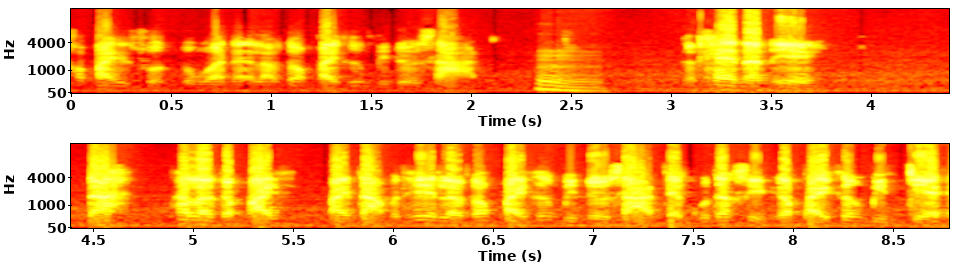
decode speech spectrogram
เข้าไปส่วนตัวเนี่ยเราต้องไปเครื่องบินโดยสารอืมก็แค่นั้นเองนะถ้าเราจะไป ไปต่างประเทศเราต้องไปเครื่องบินโดยสารแต่คุณทักษิณก็ไปเครื่องบินเจ็ต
